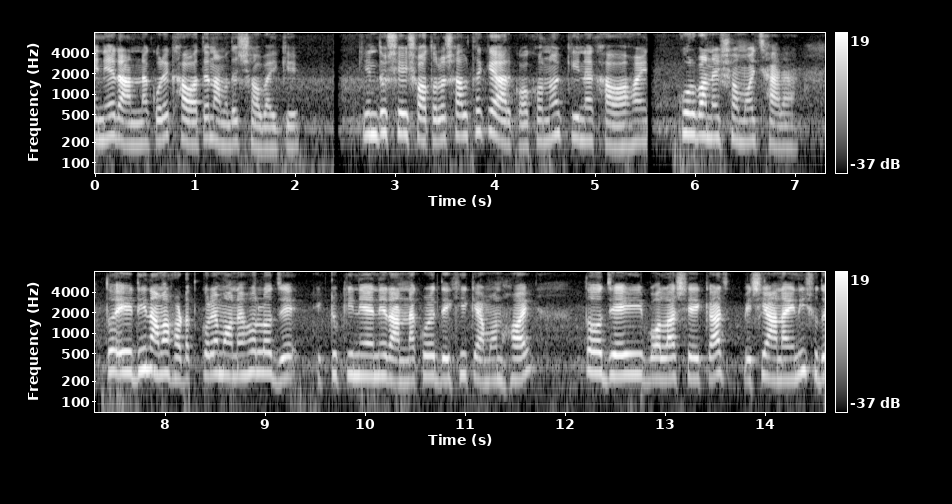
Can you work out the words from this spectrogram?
এনে রান্না করে খাওয়াতেন আমাদের সবাইকে। কিন্তু সেই সতেরো সাল থেকে আর কখনো কিনে খাওয়া হয়নি কোরবানের সময় ছাড়া। তো এই দিন আমার হঠাৎ করে মনে হলো যে একটু কিনে এনে রান্না করে দেখি কেমন হয়। তো যেই বলা সেই কাজ, বেশি আনাইনি, শুধু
